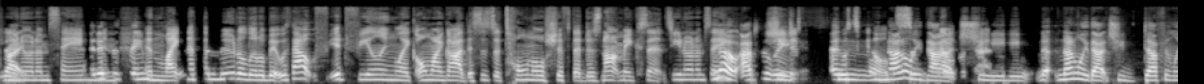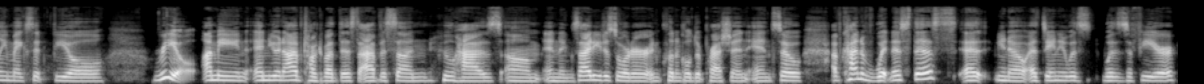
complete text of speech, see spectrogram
You know what I'm saying? And the same and lighten up the mood a little bit without it feeling like, oh my God, this is a tonal shift that does not make sense. You know what I'm saying? No, absolutely. She just and skilled, not only that, with that. she not only that, she definitely makes it feel real. I mean, and you and I have talked about this. I have a son who has um an anxiety disorder and clinical depression, and so I've kind of witnessed this, uh, you know, as Dani was with Zafir,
